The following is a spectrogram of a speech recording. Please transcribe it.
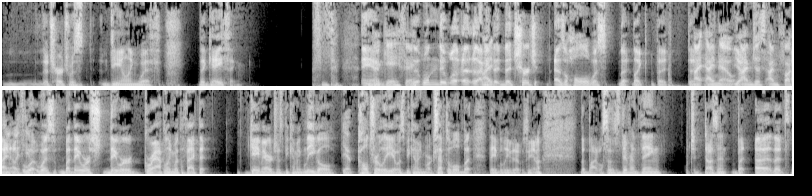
the church was dealing with the gay thing. The gay thing. Well, the- well, uh, I mean, I- the, the church as a whole was the, like the. the I, I know. Yeah. I'm just I'm fucking with you. Was, but they were they were grappling with the fact that gay marriage was becoming legal. Yep. Culturally, it was becoming more acceptable, but they believed it was you know the Bible says it's a different thing, which it doesn't. But uh, that's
